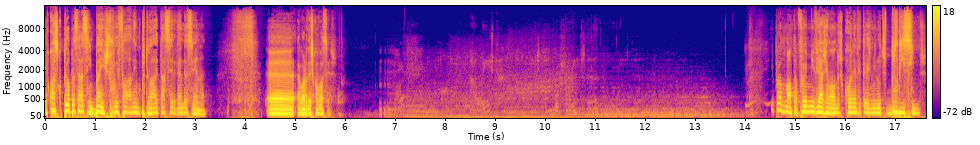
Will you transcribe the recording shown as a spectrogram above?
É quase que pelo pensar assim: bem, isto foi falado em Portugal e está a ser grande a cena. Uh, agora deixo com vocês. E pronto, malta, foi a minha viagem a Londres, 43 minutos belíssimos.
